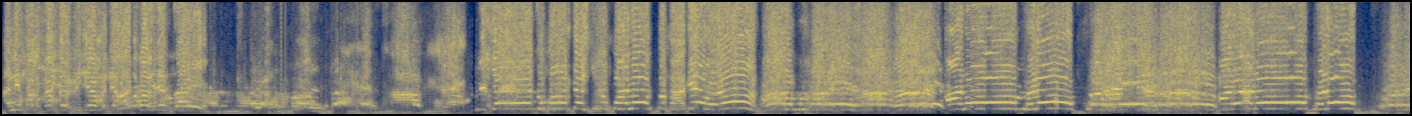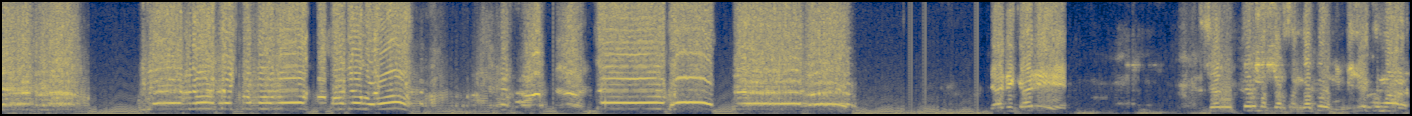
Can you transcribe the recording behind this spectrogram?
आणि मालकांच्या विजयामध्ये हातभार देत आहे. विजय कुमार देशमुख पालक तुम आगे मतदारसंघातून विजय कुमार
